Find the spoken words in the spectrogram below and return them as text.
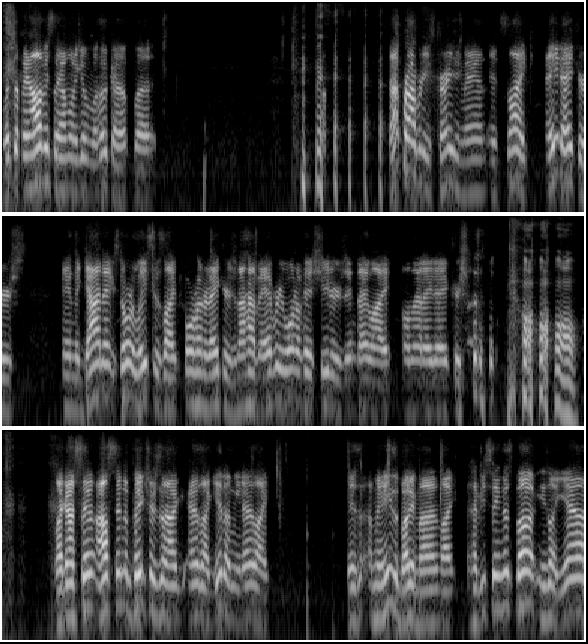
Which I mean, obviously, I'm going to give them a hookup, but that property is crazy, man. It's like eight acres, and the guy next door leases like 400 acres, and I have every one of his shooters in daylight on that eight acres. Oh, like I said, I'll send him pictures as I, as I get them. You know, like, is, I mean, he's a buddy of mine. Like, have you seen this buck? He's like, yeah.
